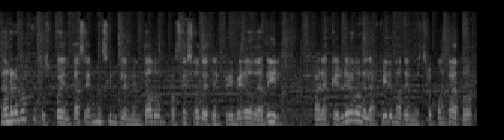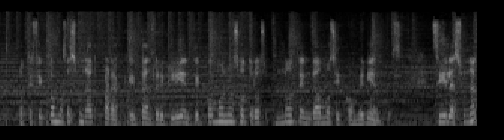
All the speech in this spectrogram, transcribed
En Rebaja tus cuentas hemos implementado un proceso desde el 1 de abril para que luego de la firma de nuestro contrato notificamos a SUNAT para que tanto el cliente como nosotros no tengamos inconvenientes. Si la SUNAT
